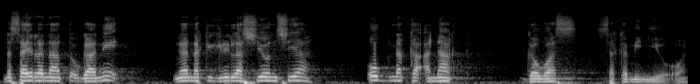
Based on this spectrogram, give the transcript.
Nasayra nato gani nga nakigrelasyon siya ug nakaanak gawas sa kaminyoon.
